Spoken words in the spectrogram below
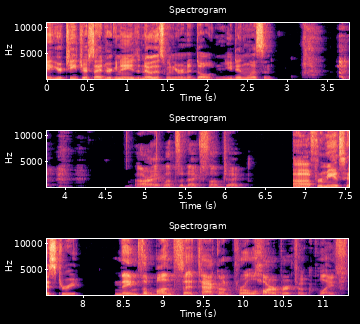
your teacher said you're going to need to know this when you're an adult, and you didn't listen. All right, what's the next subject? Uh, for me, it's history. Name the month the attack on Pearl Harbor took place.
